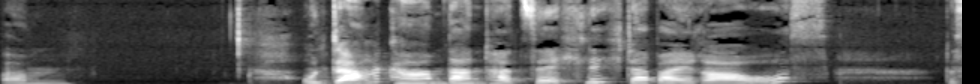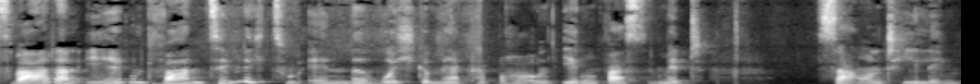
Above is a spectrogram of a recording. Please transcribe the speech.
Ähm, und da kam dann tatsächlich dabei raus, das war dann irgendwann ziemlich zum Ende, wo ich gemerkt habe, oh, und irgendwas mit Sound Healing.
